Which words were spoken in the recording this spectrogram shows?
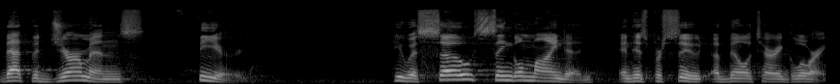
that the Germans feared. He was so single minded in his pursuit of military glory.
